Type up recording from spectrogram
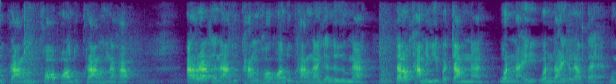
ทุกครั้ง ขอพรทุกครั้งนะครับ อาราธนาทุกครั้ง ขอพรทุกครั้งนะอย่าลืมนะ ถ้าเราทำอย่างนี้ประจำนะ วันไหนวันใดก็แล้วแต่ผม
